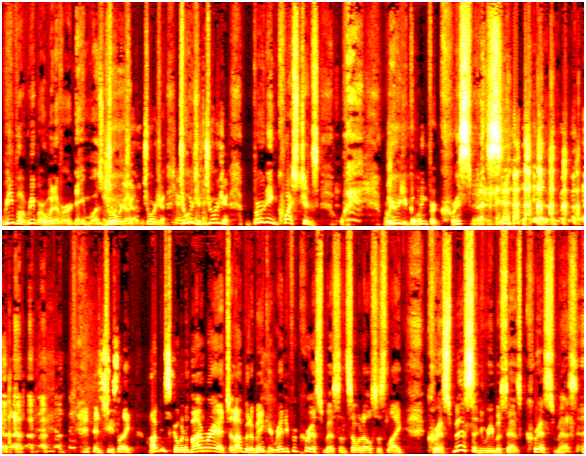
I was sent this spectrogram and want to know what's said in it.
Reba, Reba, or whatever her name was, Georgia, Georgia, Georgia, Georgia, burning questions. Where are you going for Christmas? and she's like, I'm just going to my ranch and I'm going to make it ready for Christmas. And someone else is like, Christmas? And Reba says, Christmas.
